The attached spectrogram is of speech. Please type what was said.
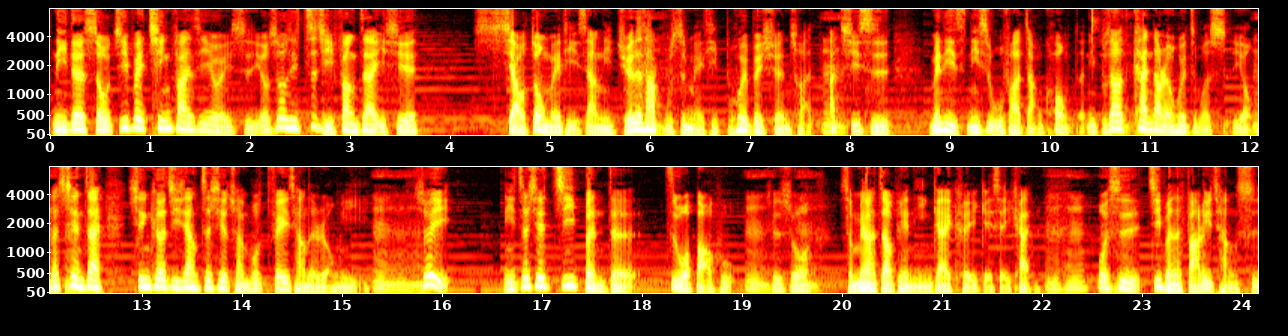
你的手机被侵犯是一回事，有时候你自己放在一些小众媒体上，你觉得它不是媒体，不会被宣传，啊，其实媒体你是无法掌控的，你不知道看到人会怎么使用。那现在新科技让这些传播非常的容易，嗯嗯，所以。你这些基本的自我保护，嗯，就是说什么样的照片你应该可以给谁看，嗯哼，或是基本的法律常识，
